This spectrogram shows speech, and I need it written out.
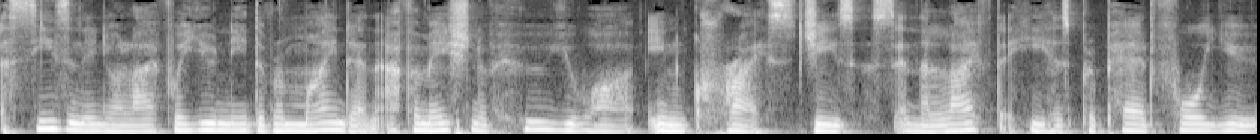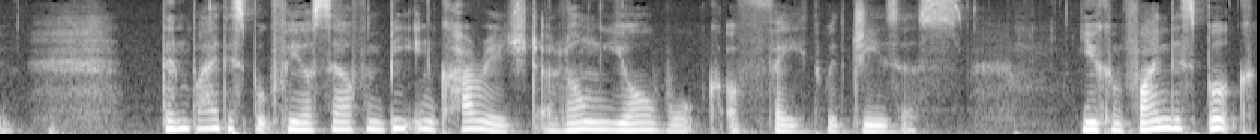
a season in your life where you need the reminder and the affirmation of who you are in Christ Jesus and the life that He has prepared for you, then buy this book for yourself and be encouraged along your walk of faith with Jesus. You can find this book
